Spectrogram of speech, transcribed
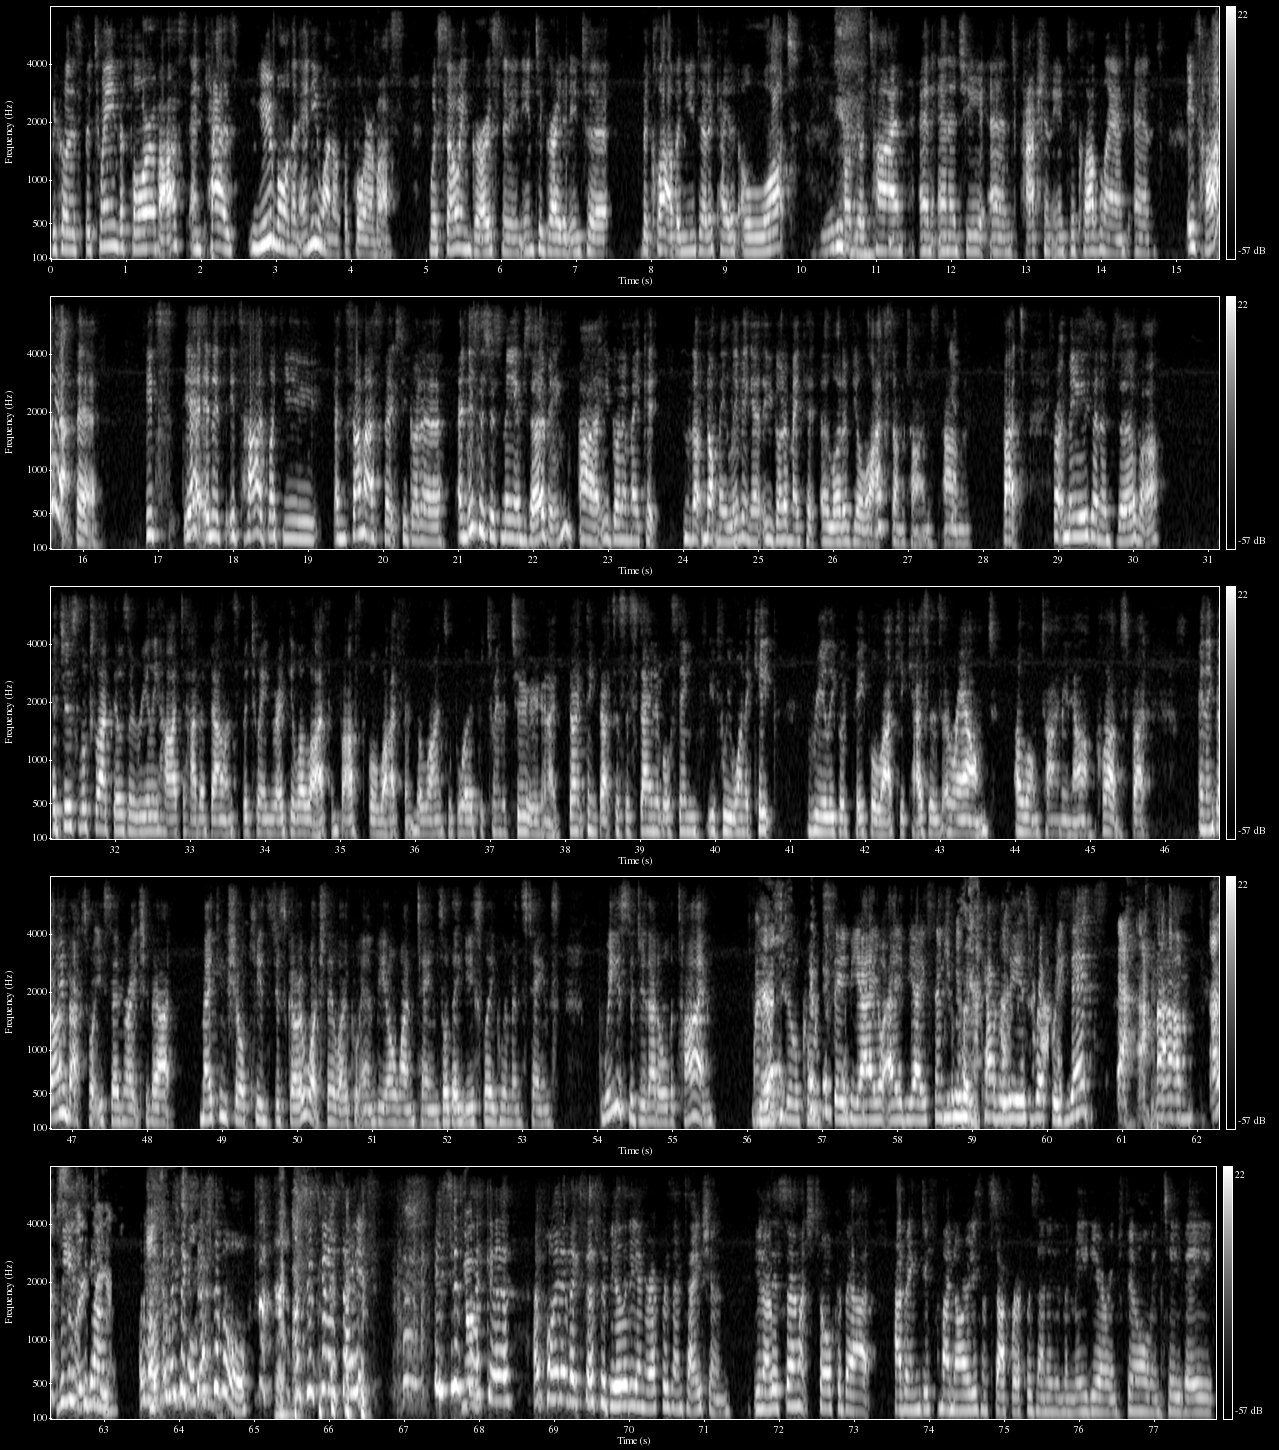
Because between the four of us and Kaz, you more than any one of the four of us were so engrossed and integrated into the club and you dedicated a lot of your time and energy and passion into clubland and it's hard out there it's yeah and it's it's hard like you in some aspects you got to and this is just me observing uh, you got to make it not, not me living it you got to make it a lot of your life sometimes um, yeah. but for me as an observer it just looks like there was a really hard to have a balance between regular life and basketball life, and the lines were blurred between the two. And I don't think that's a sustainable thing if we want to keep really good people like your Kazas around a long time in our clubs. But and then going back to what you said, Rach, about making sure kids just go watch their local NBL one teams or their youth league women's teams. We used to do that all the time when yeah. it was still called CBA or ABA. Central Coast Cavaliers represents um, Absolutely. We go, it was, it was accessible. I was just going to say it's it's just like a, a point of accessibility and representation. You know, there's so much talk about having different minorities and stuff represented in the media, in film, in TV,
